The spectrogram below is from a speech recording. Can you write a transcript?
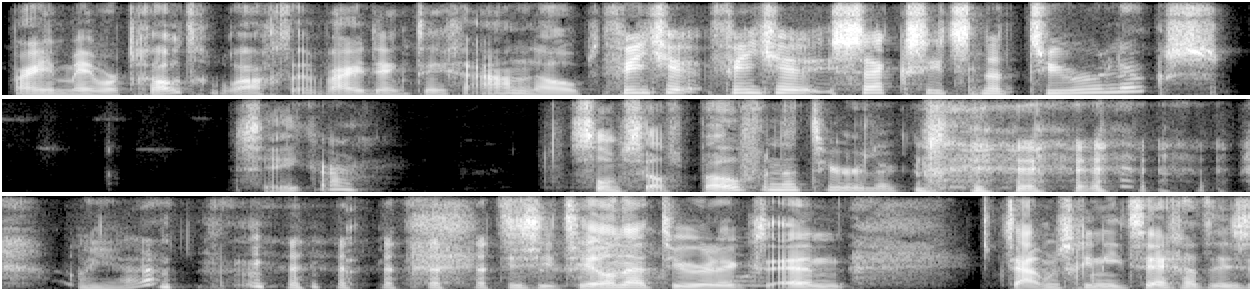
Waar je mee wordt grootgebracht en waar je denk tegenaan loopt. Vind je, vind je seks iets natuurlijks? Zeker. Soms zelfs boven natuurlijk. oh ja? Het is iets heel natuurlijks. En ik zou misschien niet zeggen het is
